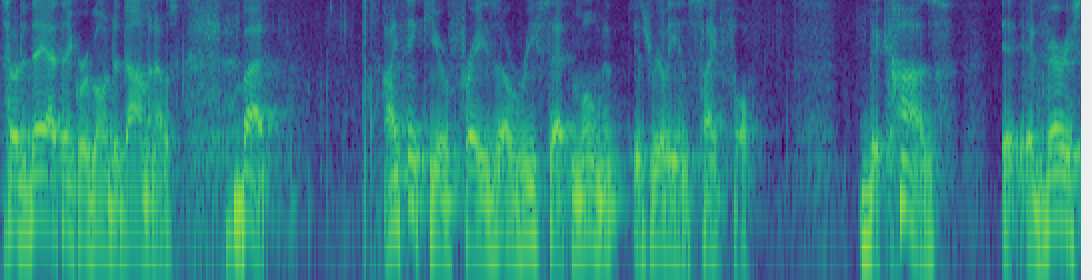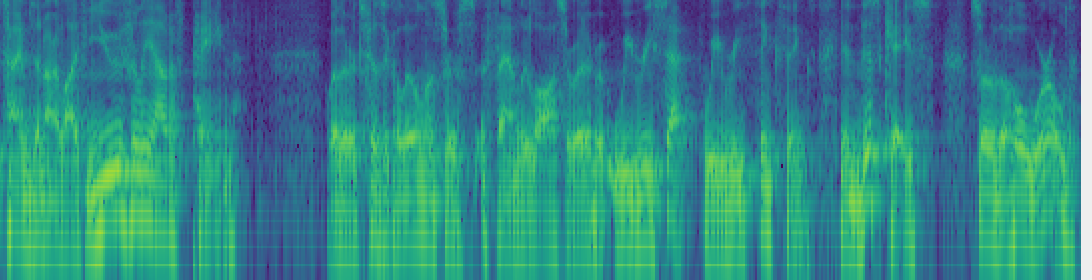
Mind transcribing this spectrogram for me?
so today, I think we're going to dominoes. But I think your phrase, a reset moment, is really insightful because at various times in our life, usually out of pain, whether it's physical illness or family loss or whatever, we reset, we rethink things. In this case, sort of the whole world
